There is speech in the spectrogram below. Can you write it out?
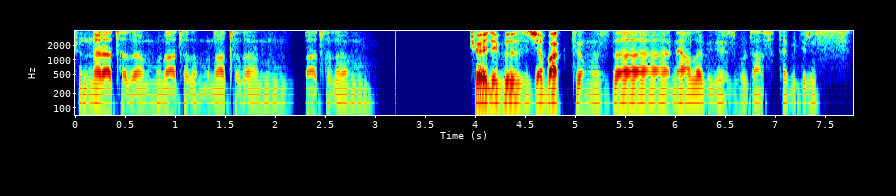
Şunları atalım, bunu atalım, bunu atalım, bunu atalım. Şöyle bir hızlıca baktığımızda ne alabiliriz buradan satabiliriz.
